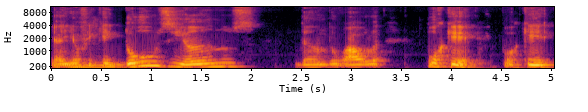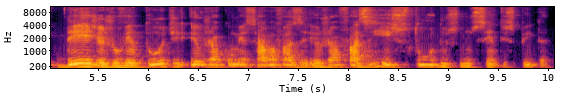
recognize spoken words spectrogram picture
E aí eu fiquei 12 anos dando aula. Por quê? Porque desde a juventude eu já começava a fazer, eu já fazia estudos no centro espírita,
